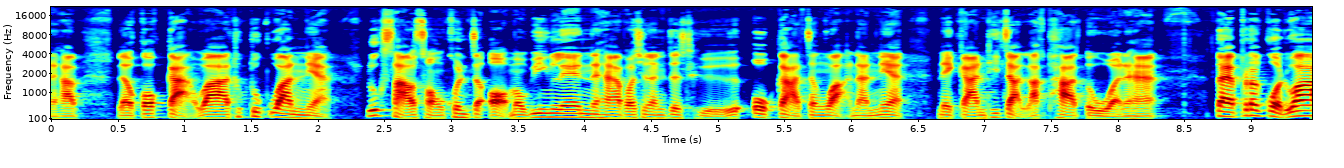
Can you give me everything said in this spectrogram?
นะครับแล้วก็กะว่าทุกๆวันเนี่ยลูกสาวสองคนจะออกมาวิ่งเล่นนะฮะเพราะฉะนั้นจะถือโอกาสจังหวะนั้นเนี่ยในการที่จะลักพาตัวนะฮะแต่ปรากฏว่า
